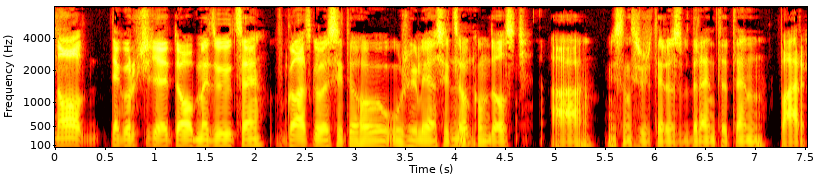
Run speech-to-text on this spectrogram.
no, tak určite je to obmedzujúce. V Glasgow si toho užili asi mm. celkom mm. dosť a myslím si, že teraz v Drente ten pár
